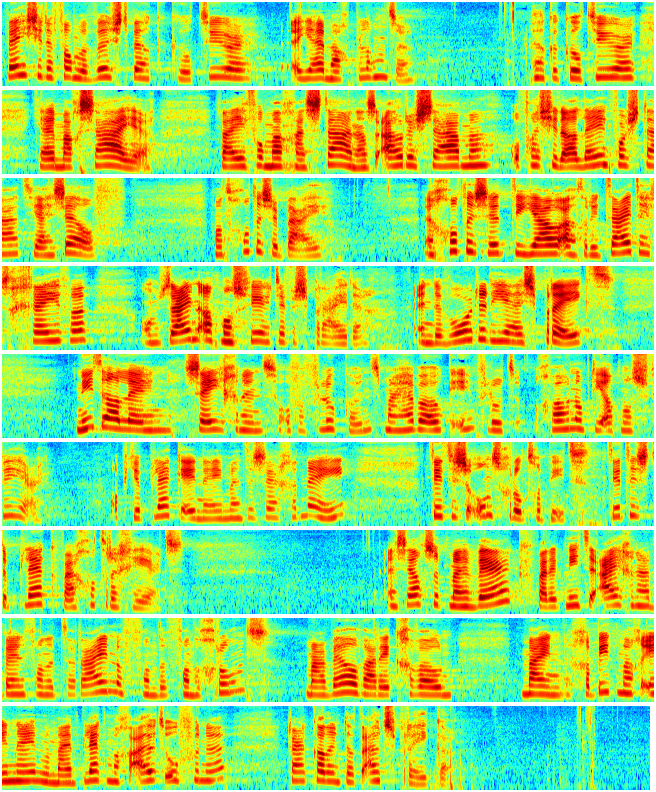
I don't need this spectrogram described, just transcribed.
wees je ervan bewust welke cultuur jij mag planten. Welke cultuur jij mag zaaien waar je voor mag gaan staan als ouders samen of als je er alleen voor staat, jijzelf. Want God is erbij. En God is het die jou autoriteit heeft gegeven om zijn atmosfeer te verspreiden. En de woorden die jij spreekt, niet alleen zegenend of vervloekend, maar hebben ook invloed gewoon op die atmosfeer. Op je plek innemen en te zeggen: nee, dit is ons grondgebied. Dit is de plek waar God regeert. En zelfs op mijn werk, waar ik niet de eigenaar ben van het terrein of van de, van de grond, maar wel waar ik gewoon mijn gebied mag innemen, mijn plek mag uitoefenen, daar kan ik dat uitspreken.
